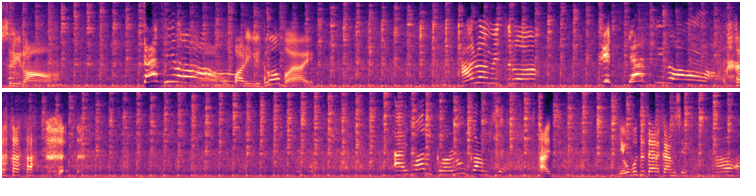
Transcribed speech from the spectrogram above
શ્રી રામ. ઉપાડી લીધું ભાઈ. હાલો મિત્રો. આજ મારું ઘણું કામ છે. આજ? એવું બધું તારે કામ છે? હા.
